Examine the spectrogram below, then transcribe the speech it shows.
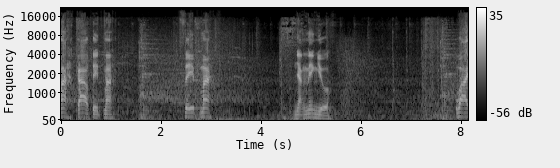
มา9ติดมาสิบมา ยังเน่งอยู่ วาย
